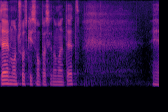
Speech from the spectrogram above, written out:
tellement de choses qui sont passées dans ma tête. Et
